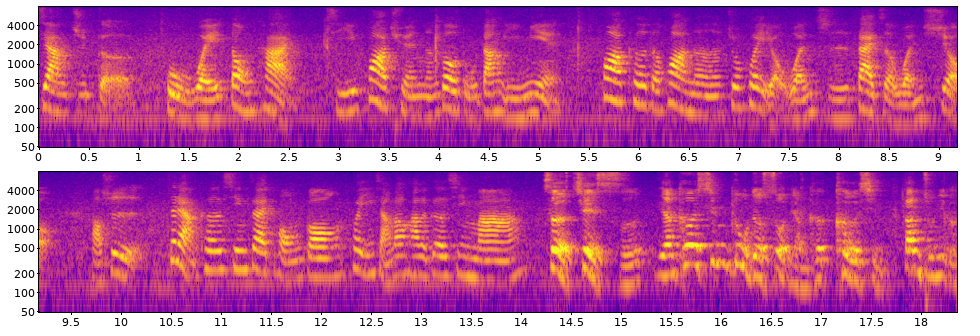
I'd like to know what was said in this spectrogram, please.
将之格，土为动态，其化权能够独当一面。化科的话呢，就会有文职带着文秀。老师，这两颗星在同宫，会影响到他的个性吗？这确实，两颗星度的时候，两颗个性，单纯一个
